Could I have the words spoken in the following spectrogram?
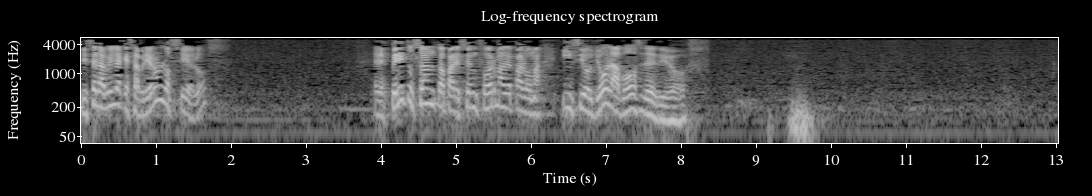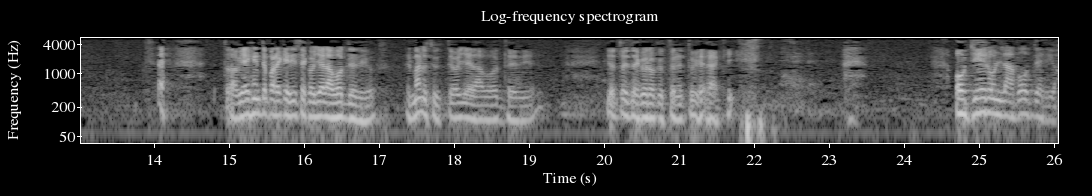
dice la Biblia que se abrieron los cielos el Espíritu Santo apareció en forma de paloma y se oyó la voz de Dios. Todavía hay gente por ahí que dice que oye la voz de Dios. Hermano, si usted oye la voz de Dios, yo estoy seguro que usted no estuviera aquí. Oyeron la voz de Dios.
